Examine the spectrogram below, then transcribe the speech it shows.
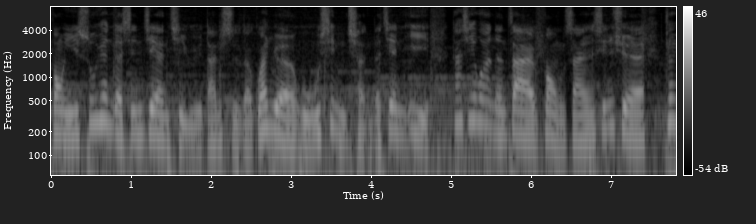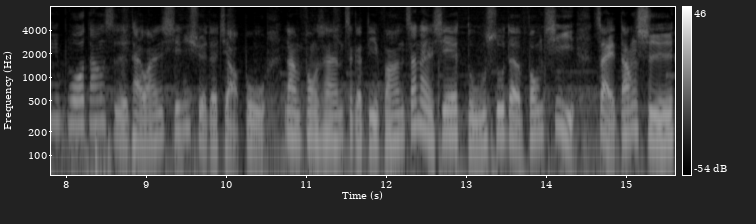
凤仪书院的兴建起于当时的官员吴信成的建议，他希望能在凤山新学跟一波当时台湾新学的脚步，让凤山这个地方沾染些读书的风气。在当时，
